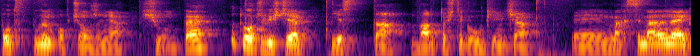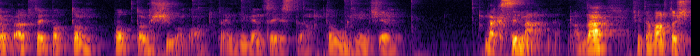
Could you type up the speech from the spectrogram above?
pod wpływem obciążenia siłą P. No tu oczywiście jest ta wartość tego ugięcia maksymalnego, prawda? Tutaj pod tą, pod tą siłą. O, tutaj mniej więcej jest to, to ugięcie maksymalne, prawda? Czyli ta wartość,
